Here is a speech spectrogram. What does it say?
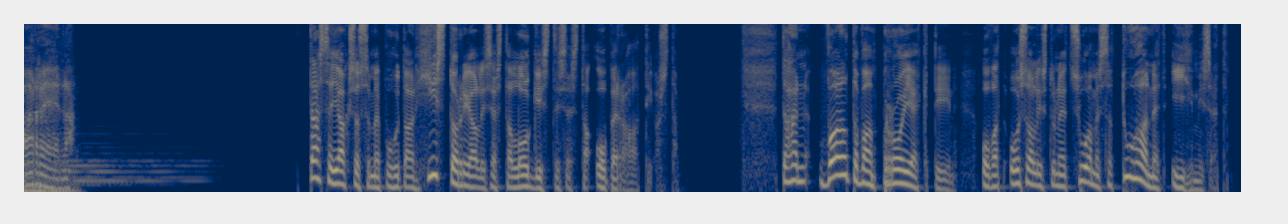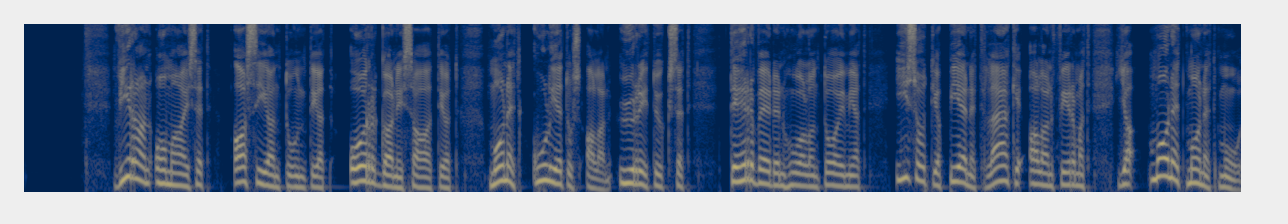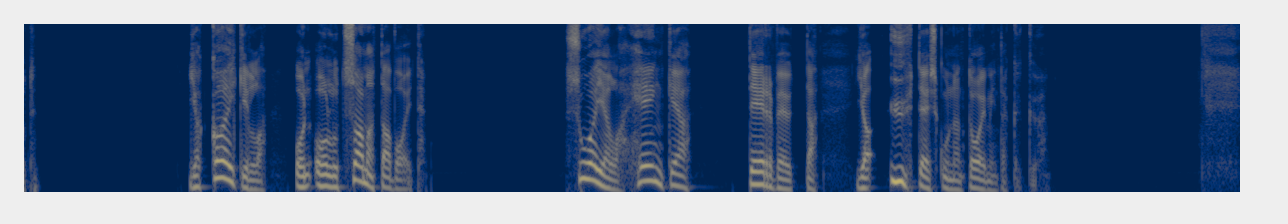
Areena. Tässä jaksossa me puhutaan historiallisesta logistisesta operaatiosta. Tähän valtavaan projektiin ovat osallistuneet Suomessa tuhannet ihmiset. Viranomaiset, asiantuntijat, organisaatiot, monet kuljetusalan yritykset, terveydenhuollon toimijat, isot ja pienet lääkealan firmat ja monet monet muut. Ja kaikilla on ollut sama tavoite. Suojella henkeä, terveyttä ja yhteiskunnan toimintakykyä.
